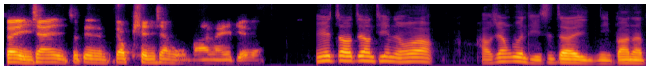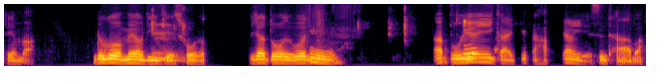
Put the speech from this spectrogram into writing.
所以你现在就变得比较偏向我妈那一边了。因为照这样听的话，好像问题是在你爸那边吧？如果我没有理解错的，比较多的问题，啊，不愿意改变，好像也是他吧。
